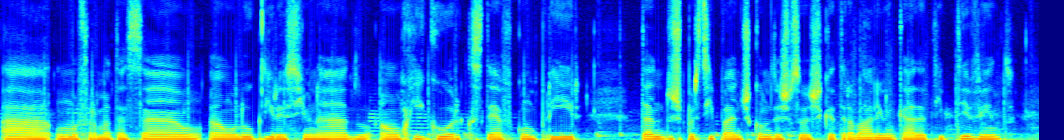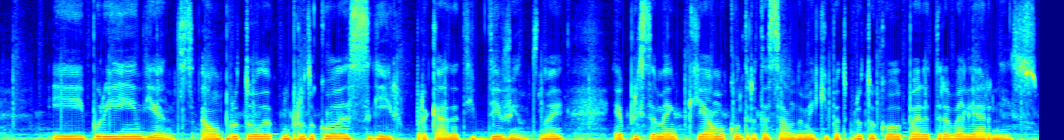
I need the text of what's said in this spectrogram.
há uma formatação, há um look direcionado, há um rigor que se deve cumprir, tanto dos participantes como das pessoas que trabalham em cada tipo de evento e por aí em diante. Há um protocolo, um protocolo a seguir para cada tipo de evento, não é? É por isso também que há uma contratação de uma equipa de protocolo para trabalhar nisso.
